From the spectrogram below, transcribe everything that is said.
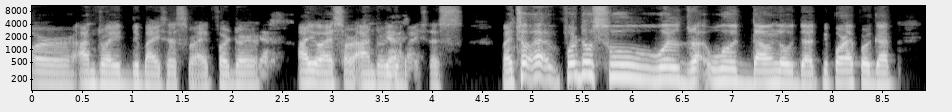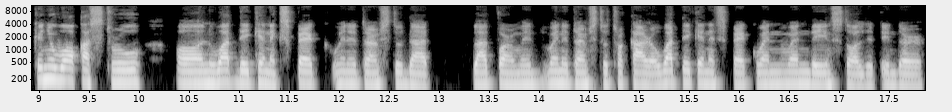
or Android devices, right? For their yes. iOS or Android Yes. devices. Right. So uh, for those who will dra- would download that, before I forgot, can you walk us through on what they can expect when it comes to that platform, when, when it comes to Trakaro, what they can expect when when they install it in their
